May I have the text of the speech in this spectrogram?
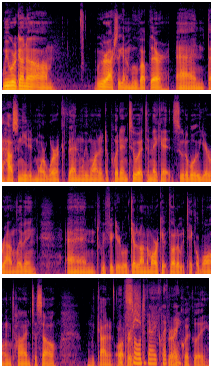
We were gonna, um, we were actually gonna move up there, and the house needed more work than we wanted to put into it to make it suitable year-round living. And we figured we'll get it on the market. Thought it would take a long time to sell. We got an offer sold very quickly, very quickly.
